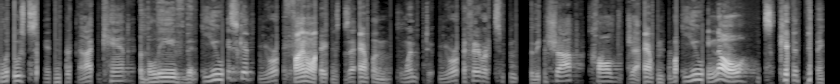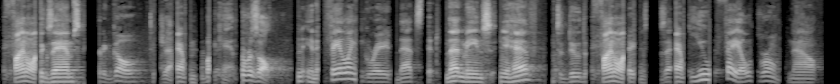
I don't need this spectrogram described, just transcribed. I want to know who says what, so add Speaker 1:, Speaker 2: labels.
Speaker 1: Lucinda I can't believe that you skipped your final exam and went to your favorite shop called Jam, but you know skipping final exams to go to Jam Camp. The result in a failing grade, that's it. That means you have to do the final exam. You failed room. Now,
